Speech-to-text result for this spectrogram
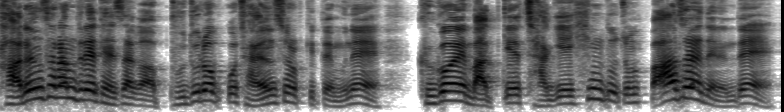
다른 사람들의 대사가 부드럽고 자연스럽기 때문에 그거에 맞게 자기의 힘도 좀 빠져야 되는데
